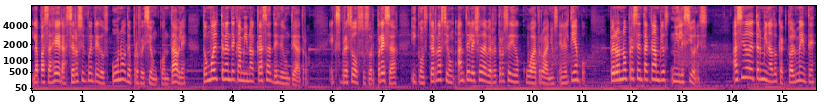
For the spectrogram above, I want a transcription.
La pasajera 052-1 de profesión contable tomó el tren de camino a casa desde un teatro expresó su sorpresa y consternación ante el hecho de haber retrocedido cuatro años en el tiempo, pero no presenta cambios ni lesiones. Ha sido determinado que actualmente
